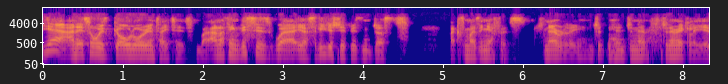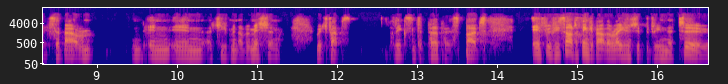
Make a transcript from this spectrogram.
Yeah, and it's always goal orientated, right? And I think this is where yes, leadership isn't just maximizing efforts generally, gener- generically. It's about in in achievement of a mission, which perhaps links into purpose. But if if you start to think about the relationship between the two,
